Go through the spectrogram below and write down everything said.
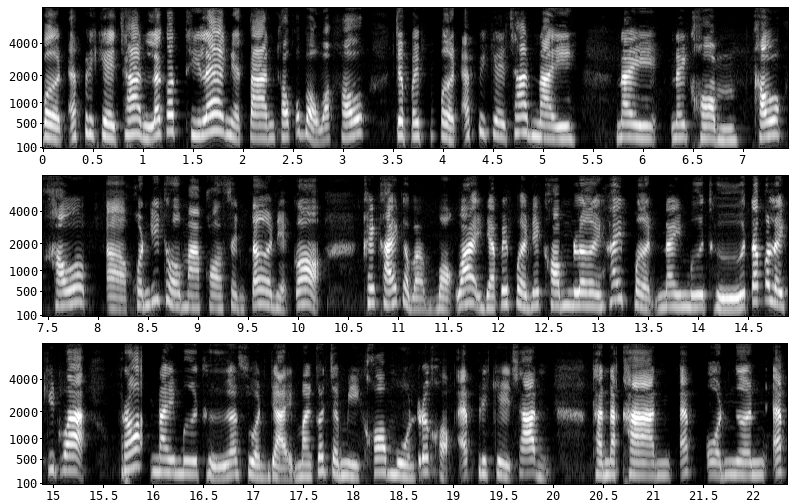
เปิดแอปพลิเคชัน แล้วก็ทีแรกเนี่ยตาลเขาก็บอกว่าเขาจะไปเปิดแอปพลิเคชันในในในคอมเขาเขาคนที่โทรมา call center เนี่ยก็คล้ายๆกับแบบบอกว่าอย่าไปเปิดในคอมเลย ให้เปิดในมือถือแต่ก็เลยคิดว่า ราะในมือถือส่วนใหญ่มันก็จะมีข้อมูลเรื่องของแอปพลิเคชัน ธนาคารแอปโอนเงินแอป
